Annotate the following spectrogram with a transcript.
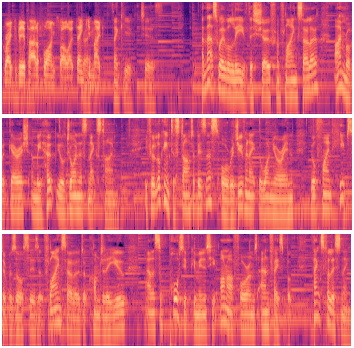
great to be a part of Flying Solo. Thank great. you, mate. Thank you. Cheers. And that's where we'll leave this show from Flying Solo. I'm Robert Gerrish, and we hope you'll join us next time. If you're looking to start a business or rejuvenate the one you're in, you'll find heaps of resources at flyingsolo.com.au and a supportive community on our forums and Facebook. Thanks for listening.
